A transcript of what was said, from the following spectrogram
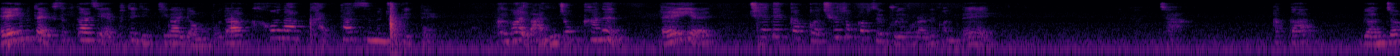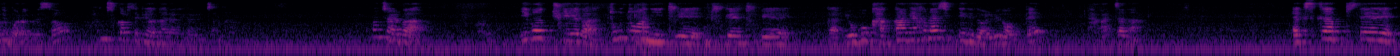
a부터 x까지 ft dt가 0보다 크거나 같았으면 좋겠대. 그걸 만족하는 a의 최대값과 최소값을 구해보라는 건데 자 아까 면적이 뭐라 그랬어? 함수값의 변화량이라 그랬잖아 그럼 잘 봐 이거 뒤에가 뚱뚱한 이 뒤에 두 개 두 개 그러니까 요거 각각의 하나씩들이 넓이가 어때? 다 같잖아 x값의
